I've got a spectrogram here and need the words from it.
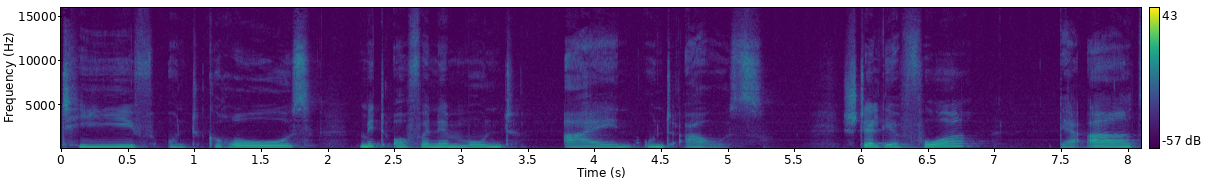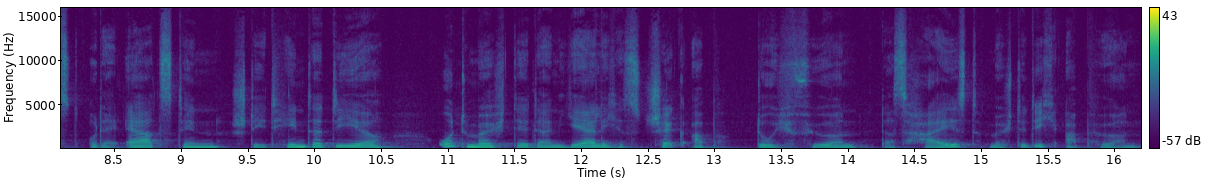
tief und groß mit offenem Mund ein und aus. Stell dir vor, der Arzt oder Ärztin steht hinter dir und möchte dein jährliches Check-up durchführen, das heißt, möchte dich abhören.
